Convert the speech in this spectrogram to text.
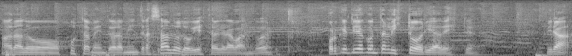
Ahora lo, justamente, ahora mientras hablo lo voy a estar grabando. ¿eh? Porque te voy a contar la historia de este. Mira,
